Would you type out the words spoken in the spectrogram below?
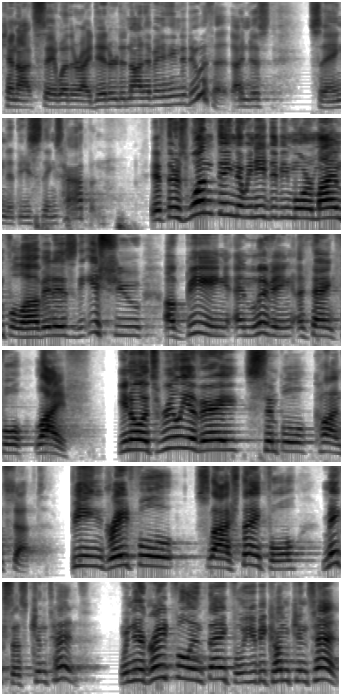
cannot say whether I did or did not have anything to do with it. I'm just saying that these things happen. If there's one thing that we need to be more mindful of, it is the issue of being and living a thankful life. You know, it's really a very simple concept. Being grateful slash thankful makes us content. When you're grateful and thankful, you become content.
